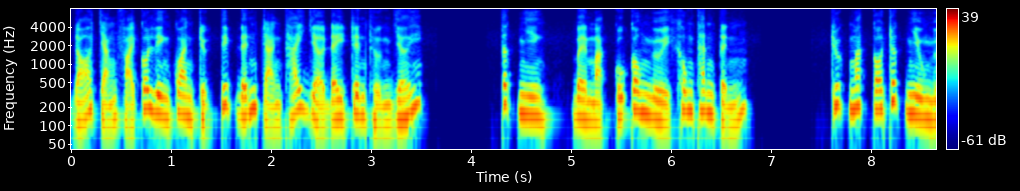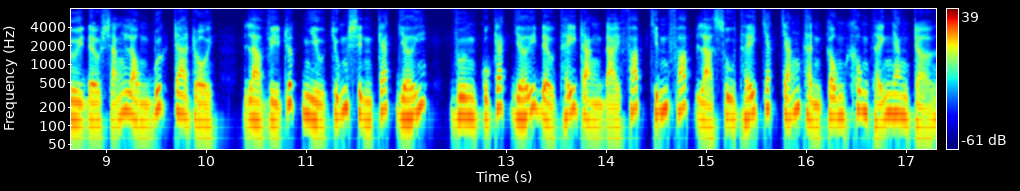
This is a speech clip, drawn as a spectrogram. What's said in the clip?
đó chẳng phải có liên quan trực tiếp đến trạng thái giờ đây trên thượng giới. Tất nhiên, bề mặt của con người không thanh tĩnh. Trước mắt có rất nhiều người đều sẵn lòng bước ra rồi, là vì rất nhiều chúng sinh các giới, vương của các giới đều thấy rằng đại pháp chính pháp là xu thế chắc chắn thành công không thể ngăn trở,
